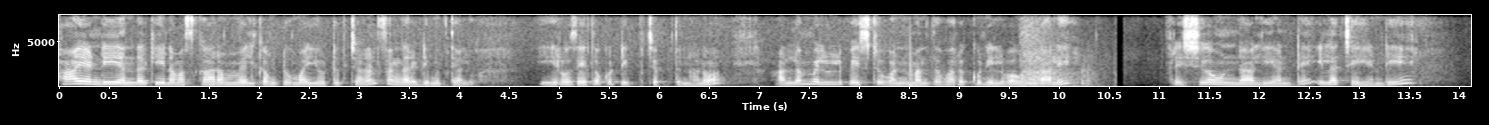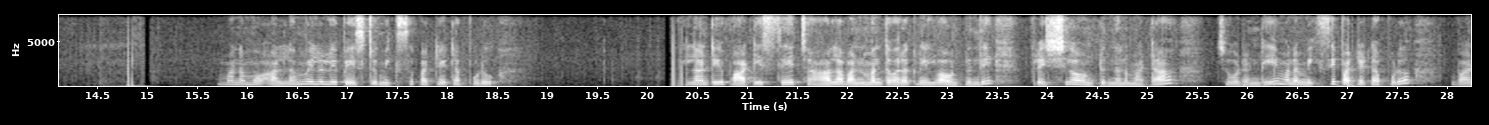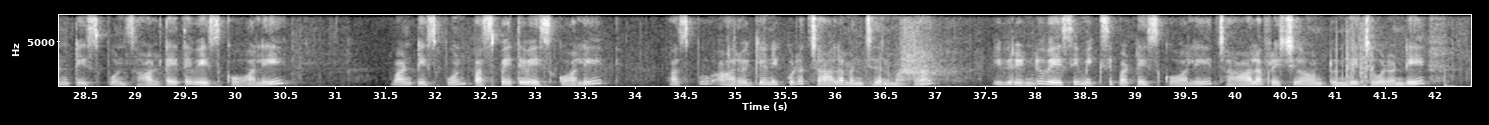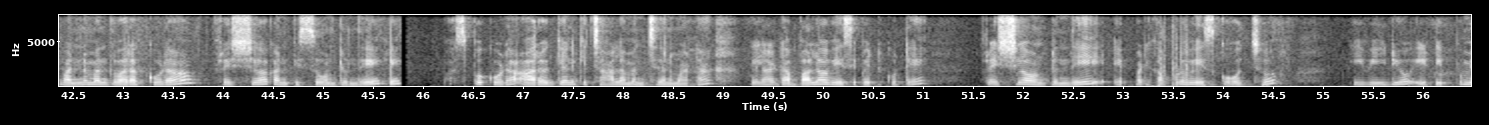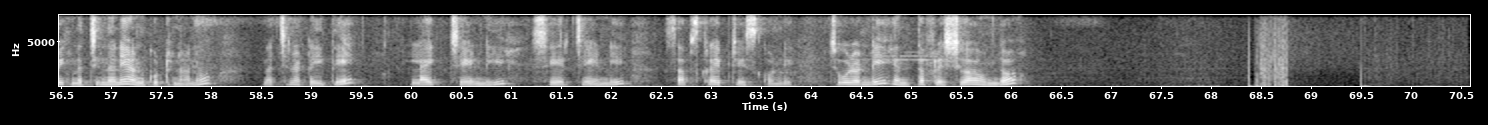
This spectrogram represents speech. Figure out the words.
Hi అండి అందరికీ నమస్కారం. Welcome to my YouTube channel Sangareddy Mutyalu. ఈరోజు అయితే ఒక టిప్ చెప్తున్నాను. అల్లం వెల్లుల్లి పేస్ట్ వన్ మంత్ వరకు నిల్వ ఉండాలి. ఫ్రెష్గా ఉండాలి అంటే ఇలా చేయండి. మనము అల్లం వెల్లుల్లి పేస్ట్ మిక్స్ పట్టేటప్పుడు ఇలాంటివి పాటిస్తే చాలా వన్ మంత్ వరకు నిల్వ ఉంటుంది ఫ్రెష్గా ఉంటుందన్నమాట. చూడండి మనం మిక్సీ పట్టేటప్పుడు వన్ టీ స్పూన్ సాల్ట్ అయితే వేసుకోవాలి. వన్ టీ స్పూన్ పసుపు అయితే వేసుకోవాలి. పసుపు ఆరోగ్యానికి కూడా చాలా మంచిదనమాట ఇవి రెండు వేసి మిక్సీ పట్టేసుకోవాలి. చాలా ఫ్రెష్గా ఉంటుంది. చూడండి వన్ మంత్ వరకు కూడా ఫ్రెష్గా కనిపిస్తూ ఉంటుంది. పసుపు కూడా ఆరోగ్యానికి చాలా మంచిదనమాట ఇలా డబ్బాలో వేసి పెట్టుకుంటే ఫ్రెష్గా ఉంటుంది. ఎప్పటికప్పుడు వేసుకోవచ్చు. ఈ వీడియో ఈ టిప్ మీకు నచ్చిందనే అనుకుంటున్నాను. నచ్చినట్టయితే లైక్ చేయండి షేర్ చేయండి సబ్స్క్రైబ్ చేసుకోండి. చూడండి ఎంత ఫ్రెష్గా ఉందో.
